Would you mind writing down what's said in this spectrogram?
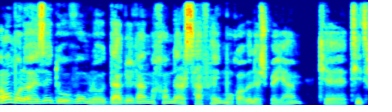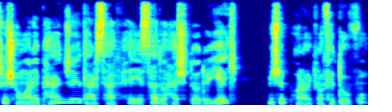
اما ملاحظه دوم رو دقیقا می‌خوام در صفحه مقابلش بگم. که تیتر شماره 5 در صفحه 181 میشه پاراگراف دوم.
